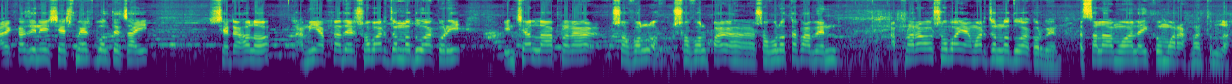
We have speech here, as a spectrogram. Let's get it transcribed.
আরেকটা জিনিস শেষমেশ বলতে চাই সেটা হলো, আমি আপনাদের সবার জন্য দোয়া করি। ইনশাল্লাহ আপনারা সফল সফল সফলতা পাবেন। আপনারাও সবাই আমার জন্য দোয়া করবেন। আসসালামু আলাইকুম রহমতুল্লাহ।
